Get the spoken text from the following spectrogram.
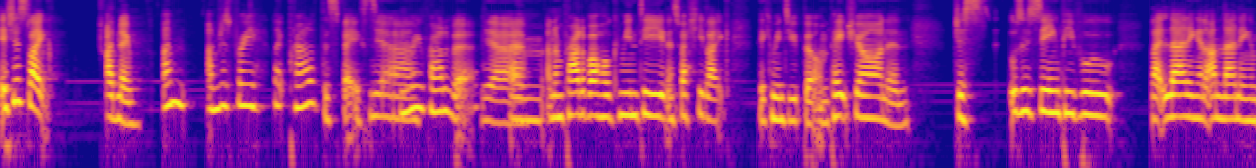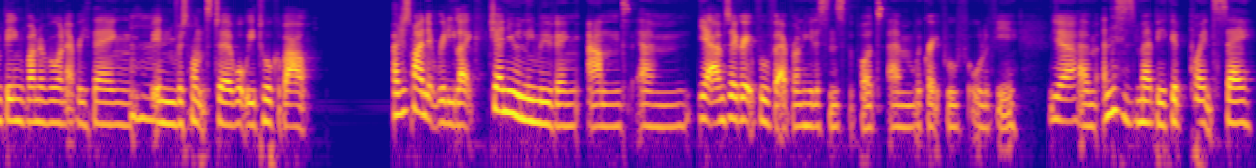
it's just like I don't know. I'm I'm just very like proud of this space. Yeah. I'm really proud of it. Yeah. Um, and I'm proud of our whole community, and especially like the community we built on Patreon, and just also seeing people like learning and unlearning and being vulnerable and everything Mm-hmm. in response to what we talk about. I just find it really like genuinely moving, and um, yeah, I'm so grateful for everyone who listens to the pod. Um, we're grateful for all of you. yeah. Um, and this is maybe a good point to say.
